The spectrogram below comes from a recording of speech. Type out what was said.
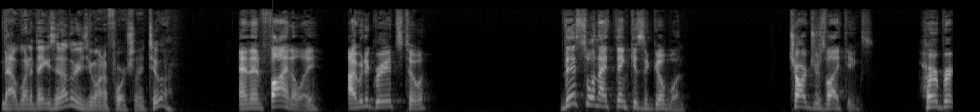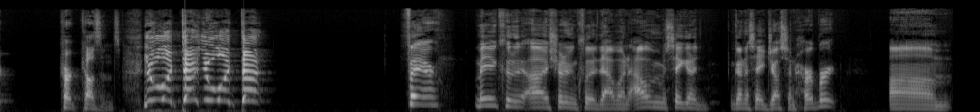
That one I think is another easy one, unfortunately, Tua. And then finally, I would agree it's Tua. This one I think is a good one. Chargers Vikings. Herbert, Kirk Cousins. You like that? You like that? Fair. Maybe could I should have included that one. I was say gonna gonna say Justin Herbert. Um,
